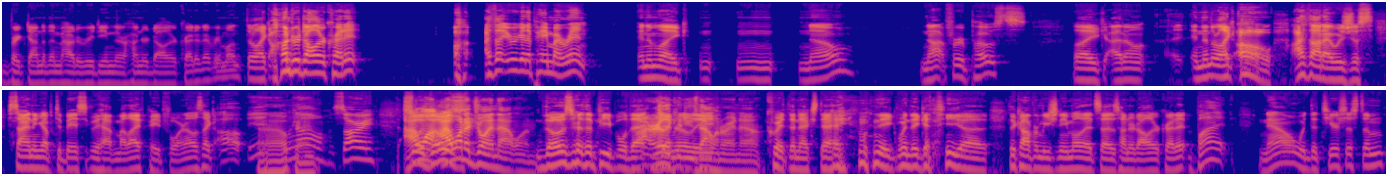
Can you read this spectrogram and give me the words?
break down to them how to redeem their hundred dollar credit every month, they're like, hundred dollar credit? Uh, I thought you were gonna pay my rent, and I'm like, "N- n- no, not for posts. Like I don't. And then they're like, "Oh, I thought I was just signing up to basically have my life paid for," and I was like, "Oh, yeah, Uh, okay. no, sorry." I So want I want to join that one. Those are the people that I really could generally use that one right now. quit the next day when they when they get the uh, the confirmation email that says hundred dollar credit. But now with the tier system,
